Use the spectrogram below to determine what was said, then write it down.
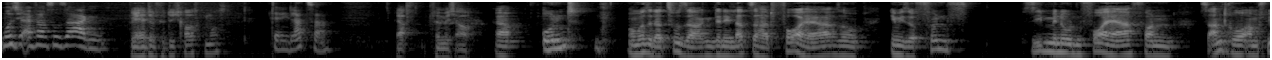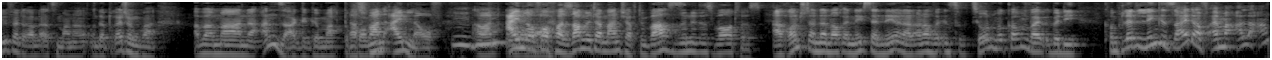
muss ich einfach so sagen. Wer hätte für dich rausgemusst? Danny Latzer. Ja, für mich auch. Ja, und man muss ja dazu sagen, Danny Latze hat vorher, so irgendwie so fünf, sieben Minuten vorher von Sandro am Spielfeldrand, als mal eine Unterbrechung war, aber mal eine Ansage gemacht bekommen. Das war ein Einlauf. Aber ein Einlauf auf versammelter Mannschaft, im wahrsten Sinne des Wortes. Aaron stand dann noch in nächster Nähe und hat auch noch Instruktionen bekommen, weil über die komplette linke Seite auf einmal alle An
